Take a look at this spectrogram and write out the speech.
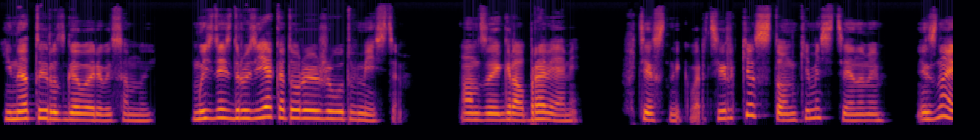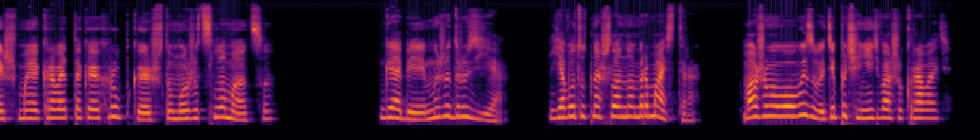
И на «ты» разговаривай со мной. Мы здесь друзья, которые живут вместе. Он заиграл бровями. В тесной квартирке с тонкими стенами. И знаешь, моя кровать такая хрупкая, что может сломаться. Габи, мы же друзья. Я вот тут нашла номер мастера. Можем его вызвать и починить вашу кровать.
